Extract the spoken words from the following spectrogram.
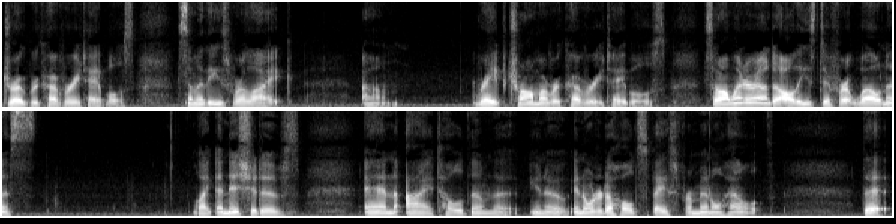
drug recovery tables. Some of these were like um, rape trauma recovery tables. So I went around to all these different wellness like initiatives and I told them that, you know, in order to hold space for mental health, that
